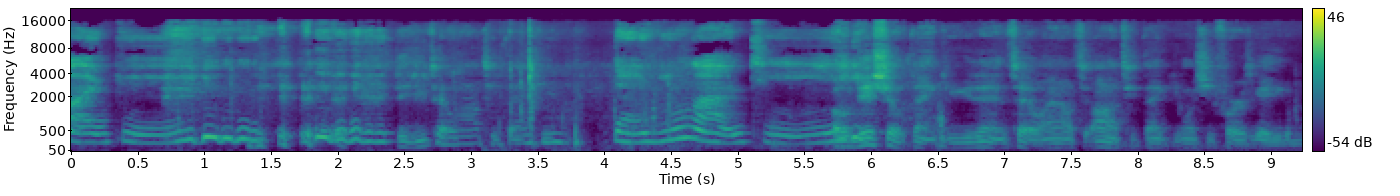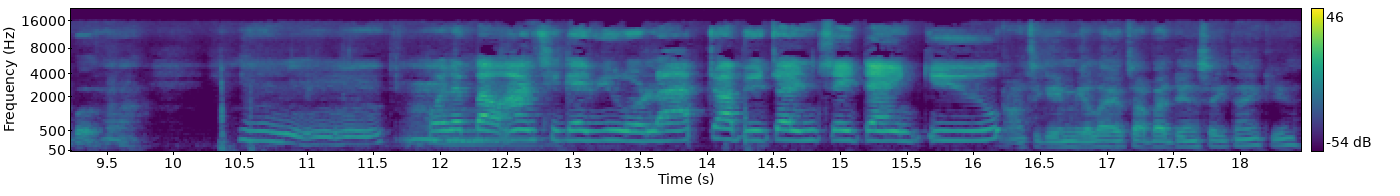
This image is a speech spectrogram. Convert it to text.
auntie. Did you tell auntie thank you? Thank you, auntie. Oh, this your thank you. You didn't tell auntie, auntie thank you when she first gave you the book, huh? Hmm. Mm. What about auntie gave you a laptop? You didn't say thank you. Auntie gave me a laptop. I didn't say thank you.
